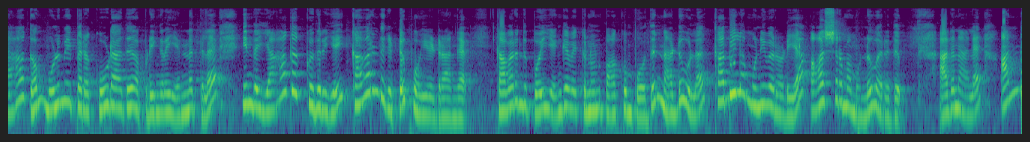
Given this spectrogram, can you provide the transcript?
யாகம் முழுமை பெறக்கூடாது அப்படிங்கிற எண்ணத்தில் இந்த யாக குதிரையை கவர்ந்துகிட்டு போயிடுறாங்க. கவர்ந்து போய் எங்கே வைக்கணும்னு பார்க்கும்போது நடுவில் கபில முனிவருடைய ஆசிரமம் ஒன்று வருது. அதனால் அந்த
